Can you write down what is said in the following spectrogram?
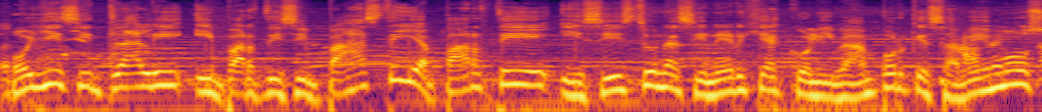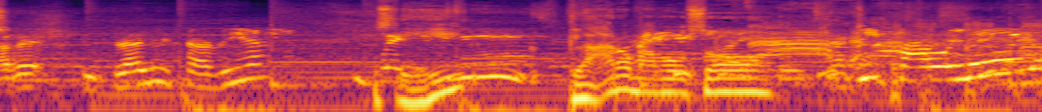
Oye, Citlali, ¿y participaste y aparte hiciste una sinergia con Iván porque sabemos... A ver, ¿Citlali sabía? Sí, claro, baboso. Y Paulina.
